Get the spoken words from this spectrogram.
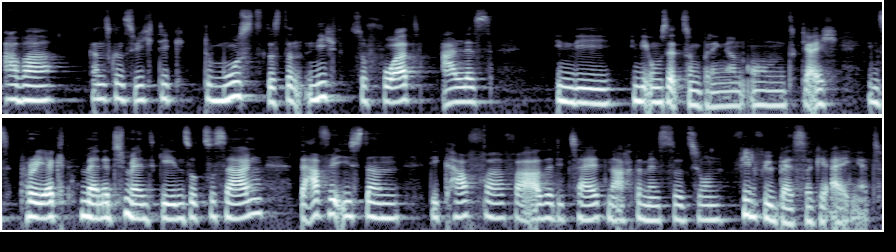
aber ganz, ganz wichtig, du musst das dann nicht sofort alles in die, in die Umsetzung bringen und gleich ins Projektmanagement gehen sozusagen. Dafür ist dann die Kapha-Phase, die Zeit nach der Menstruation, viel, viel besser geeignet.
